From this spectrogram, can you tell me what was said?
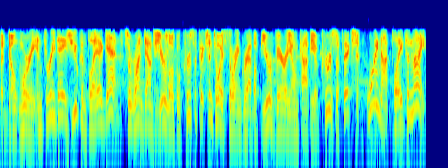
But don't worry, in three days you can play again. So run down to your local Crucifixion toy store and grab up your very own copy of Crucifixion. Why not play tonight?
